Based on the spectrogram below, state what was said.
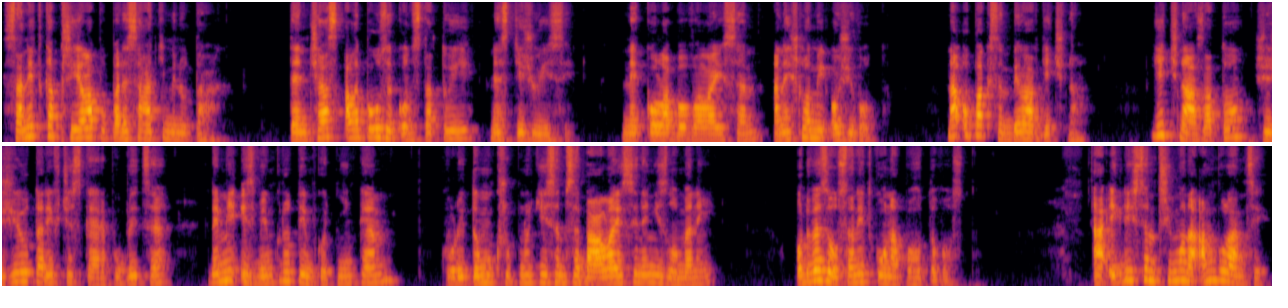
Sanitka přijela po 50 minutách. Ten čas ale pouze konstatuji, nestěžuji si. Nekolabovala jsem a nešlo mi o život. Naopak jsem byla vděčná. Vděčná za to, že žiju tady v České republice kde mě i s vymknutým kotníkem, kvůli tomu křupnutí jsem se bála, jestli není zlomený, odvezou sanitkou na pohotovost. A i když jsem přímo na ambulanci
